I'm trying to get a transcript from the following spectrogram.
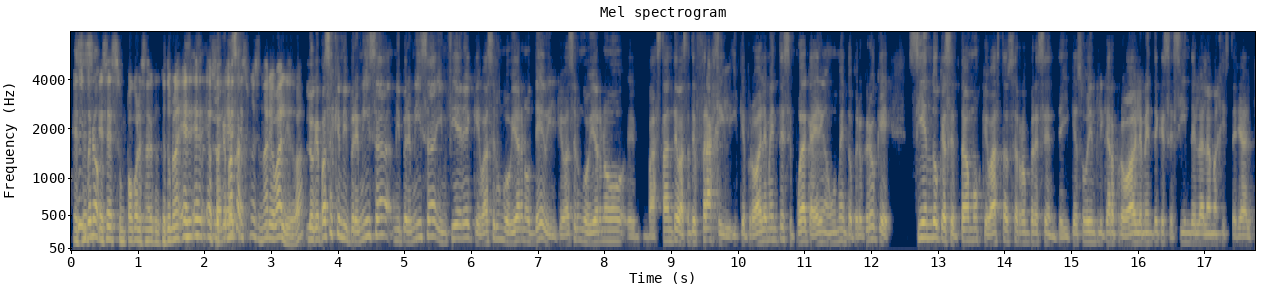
Ese, sí, bueno, es, ese, es, un poco el escenario que tú planeas. Es, es, o sea, pasa, es, un escenario válido. ¿eh? Lo que pasa es que mi premisa, mi premisa infiere que va a ser un gobierno débil, que va a ser un gobierno eh, bastante, bastante frágil y que probablemente se pueda caer en algún momento. Pero creo que siendo que aceptamos que va a estar Cerrón presente y que eso va a implicar probablemente que se cinde la ala magisterial,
